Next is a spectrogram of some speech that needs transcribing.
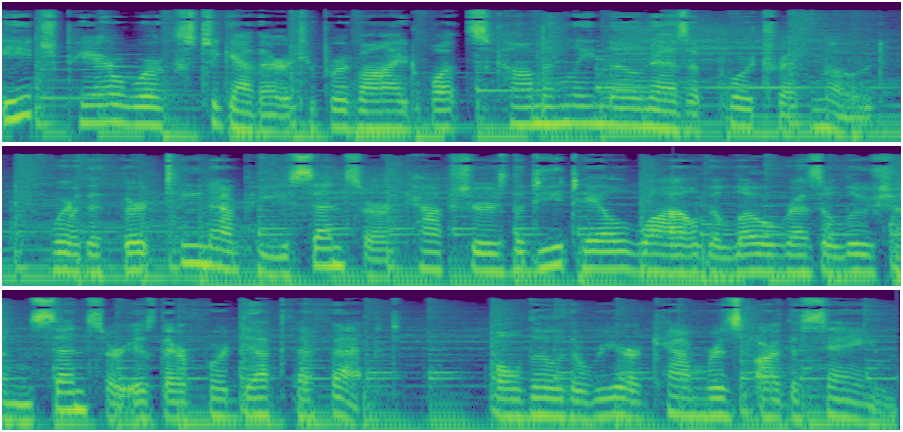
Each pair works together to provide what's commonly known as a portrait mode, where the 13MP sensor captures the detail while the low-resolution sensor is there for depth effect. Although the rear cameras are the same,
